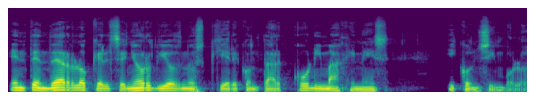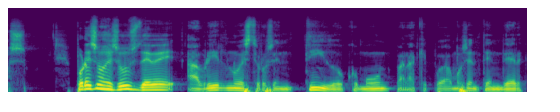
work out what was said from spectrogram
entender lo que el Señor Dios nos quiere contar con imágenes y con símbolos. Por eso Jesús debe abrir nuestro sentido común para que podamos entender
